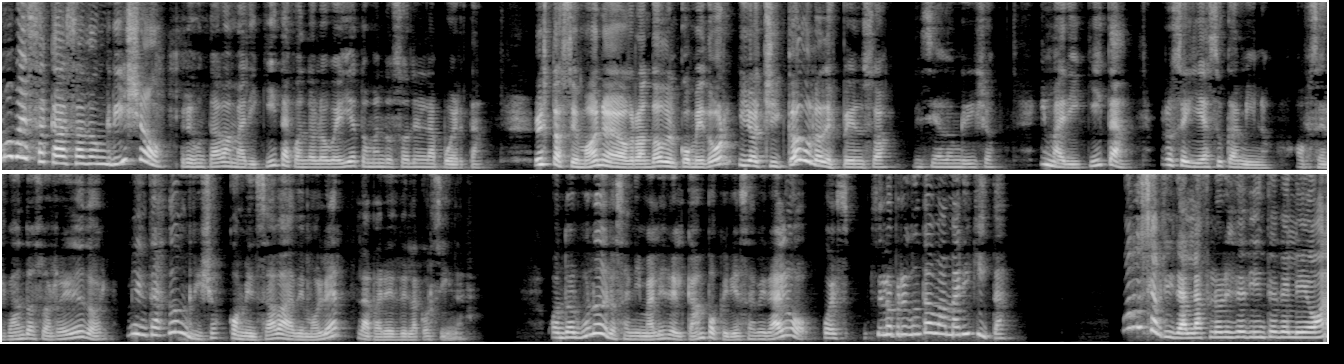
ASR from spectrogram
va esa casa, don Grillo? preguntaba Mariquita cuando lo veía tomando sol en la puerta. Esta semana he agrandado el comedor y achicado la despensa, decía don Grillo. Y Mariquita proseguía su camino, observando a su alrededor, mientras don Grillo comenzaba a demoler la pared de la cocina. Cuando alguno de los animales del campo quería saber algo, pues se lo preguntaba a Mariquita. ¿Cuándo se abrirán las flores de diente de león?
